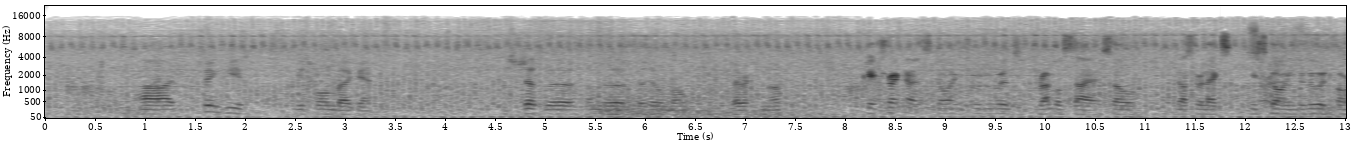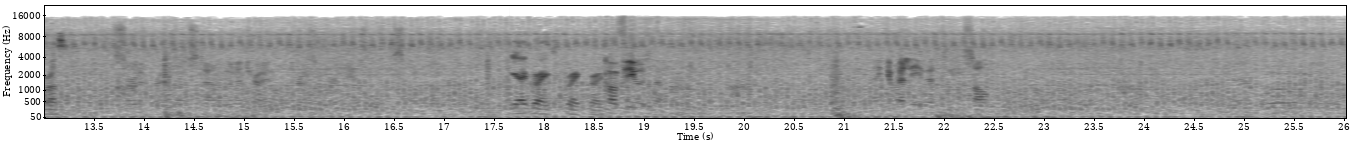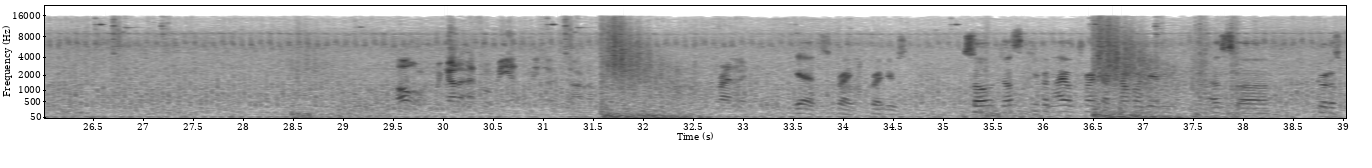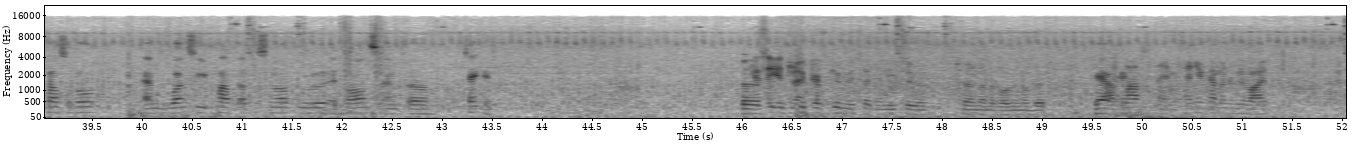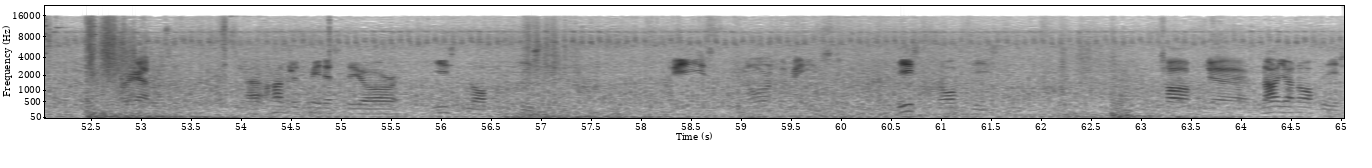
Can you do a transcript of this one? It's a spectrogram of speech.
Uh, I think he's he's fallen back in. It's just uh, on the, the hill now, direction north. Okay, Trekker is going to do it Rambo style. So just relax. He's going to do it for us. Sort of Rambo style. I'm gonna try and throw some grenades. Yeah, great, great, great. Confuse them. Make them believe it's an assault. Oh, we got a FOV enemy zone Friendly. Yeah, it's great. Great news. So just keep an eye on Trekker. Cover him as uh, good as possible. And once he popped up the smoke, we will advance and uh, take it. Uh, Can see a tracker. just give me a second, I need to turn on the volume a bit. Yeah, okay. last name, can you come and revive? Where at? Uh, 100 meters to your east, north, east. East, north of east. East, north, east. Talk, uh, Now you're northeast.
